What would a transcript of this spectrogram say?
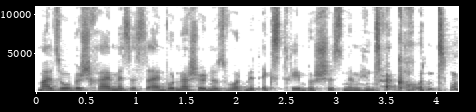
mal so beschreiben, es ist ein wunderschönes Wort mit extrem beschissenem Hintergrund.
